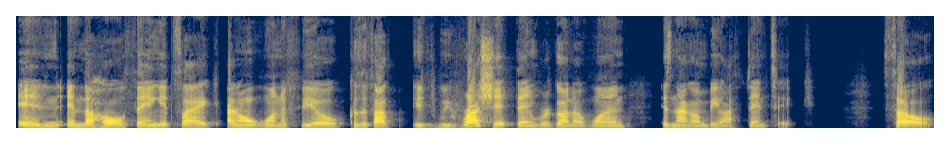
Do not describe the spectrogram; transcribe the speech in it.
In in the whole thing it's like I don't want to feel cuz if I if we rush it then we're going to one it's not going to be authentic. So,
